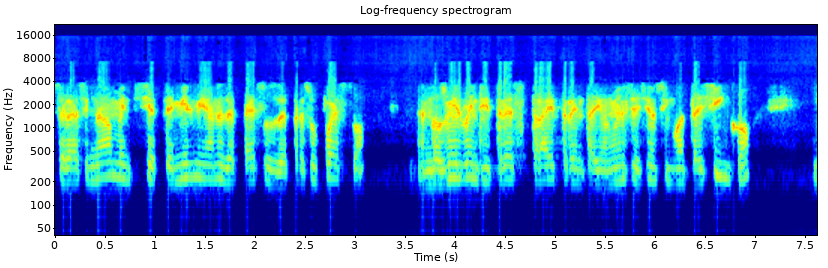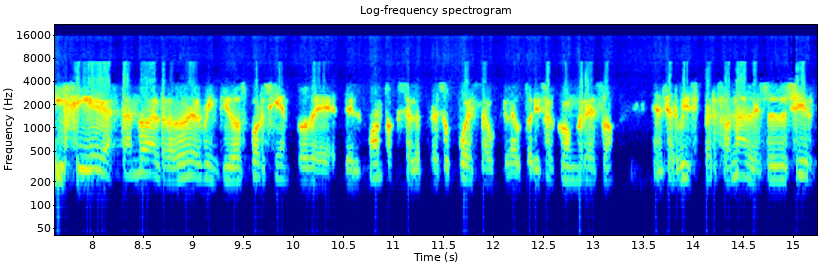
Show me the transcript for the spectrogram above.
se le asignaron 27 mil millones de pesos de presupuesto, en 2023 trae 31 mil 655 y sigue gastando alrededor del 22% de, del monto que se le presupuesta o que le autoriza el Congreso en servicios personales, es decir,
